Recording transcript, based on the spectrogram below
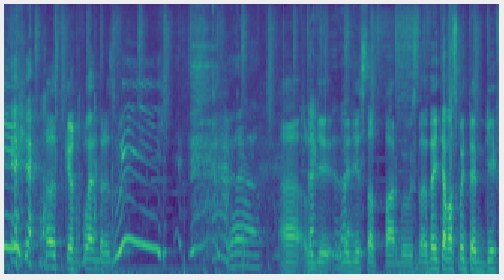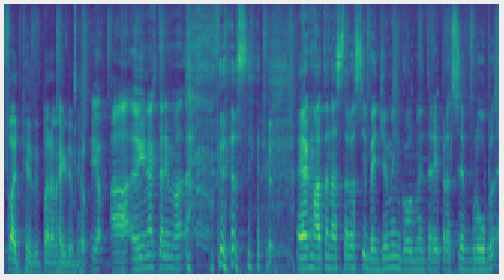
must kill Flanders, wii! Jo, jo. A lidi, tak- lidi snad pár budou snad. Teď tam aspoň ten gif, ať vypadám jak debil. Jo, a jinak tady má, jasně. a jak máte na starosti Benjamin Goldman, který pracuje v Global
